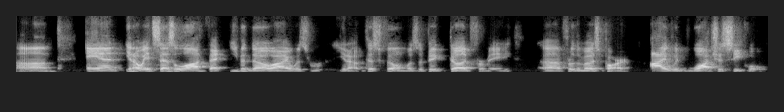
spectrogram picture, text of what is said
Um, and you know, it says a lot that even though I was, you know, this film was a big dud for me uh, for the most part, I would watch a sequel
